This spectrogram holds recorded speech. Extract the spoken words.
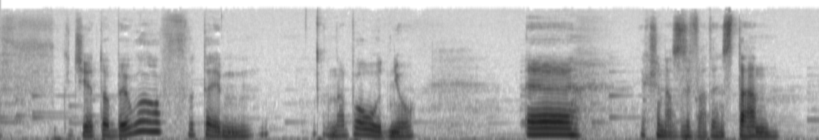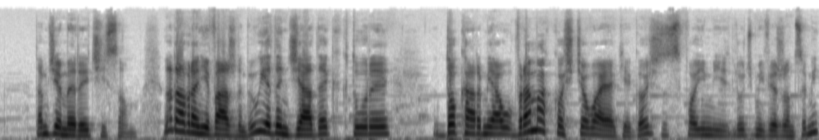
w gdzie to było? W tym. Na południu. E, jak się nazywa ten stan? Tam, gdzie emeryci są. No dobra, nieważne. Był jeden dziadek, który dokarmiał w ramach kościoła jakiegoś ze swoimi ludźmi wierzącymi,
